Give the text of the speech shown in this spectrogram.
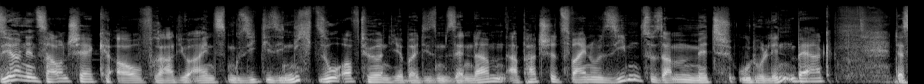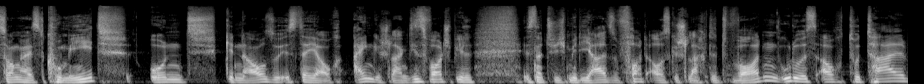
Sie hören den Soundcheck auf Radio 1, Musik, die Sie nicht so oft hören hier bei diesem Sender. Apache 207 zusammen mit Udo Lindenberg. Der Song heißt Komet und genauso ist er ja auch eingeschlagen. Dieses Wortspiel ist natürlich medial sofort ausgeschlachtet worden. Udo ist auch total,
